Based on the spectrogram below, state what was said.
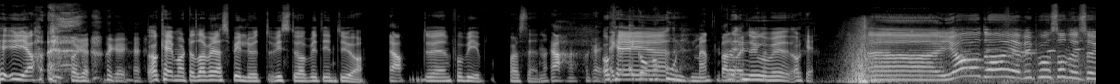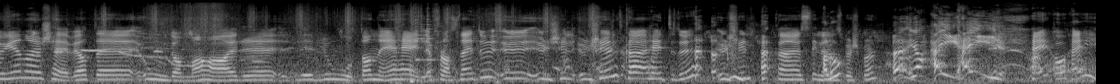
ja. Ok, okay, okay. Ok, Martha, da vil jeg spille ut hvis du har blitt intervjua. Ja. Du er en forbipasserende. Ja, okay. okay. jeg, jeg går med hunden min. by the way. Eh, Ja, da er vi på Sandneshaugen, og her ser vi at uh, ungdommer har uh, rota ned hele plassen. Nei, du, uh, unnskyld, unnskyld, hva heter du? Unnskyld, kan jeg stille deg et spørsmål? Eh, Ja, hei, hei! Hei, å hei!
